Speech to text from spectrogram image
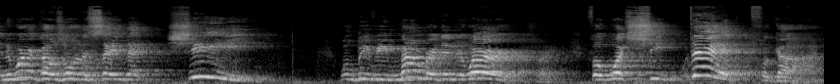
And the word goes on to say that she will be remembered in the word for what she did for God.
